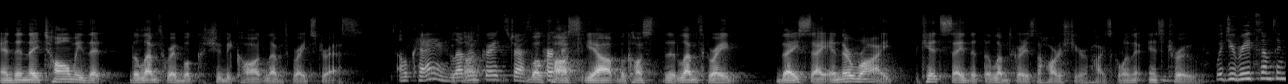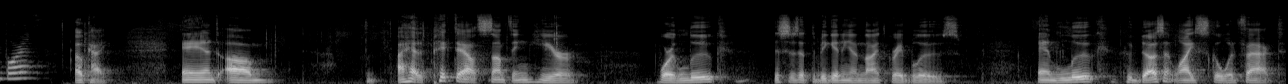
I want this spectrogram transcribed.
and then they told me that the 11th grade book should be called 11th grade stress. Okay, 11th grade stress. Well, Perfect. because, yeah, because the 11th grade, they say, and they're right, the kids say that the 11th grade is the hardest year of high school, and it's true. Would you read something for us? Okay. And um, I had picked out something here where Luke, this is at the beginning of ninth grade blues, and Luke, who doesn't like school, in fact,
